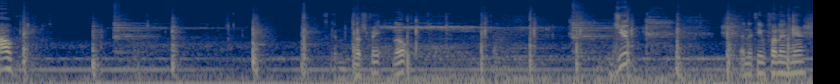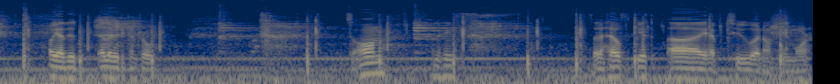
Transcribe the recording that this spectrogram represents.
How? It's gonna touch me? No. Juke! Anything fun in here? Oh yeah, the elevator control. It's on. Anything? Is that a health kit? I have two, I don't need more.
